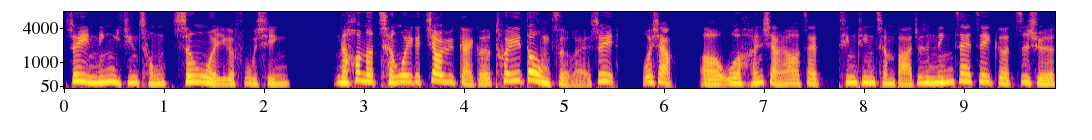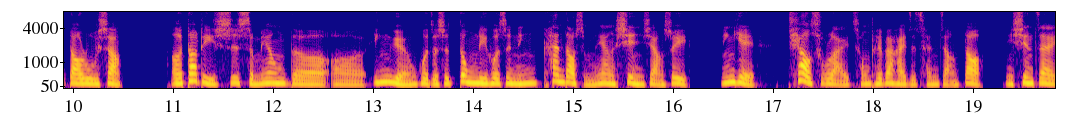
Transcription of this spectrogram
所以您已经从身为一个父亲，然后呢，成为一个教育改革的推动者，哎，所以我想呃，我很想要再听听陈拔，就是您在这个自学的道路上。呃，到底是什么样的呃因缘，或者是动力，或是您看到什么样的现象，所以您也跳出来，从陪伴孩子成长到你现在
